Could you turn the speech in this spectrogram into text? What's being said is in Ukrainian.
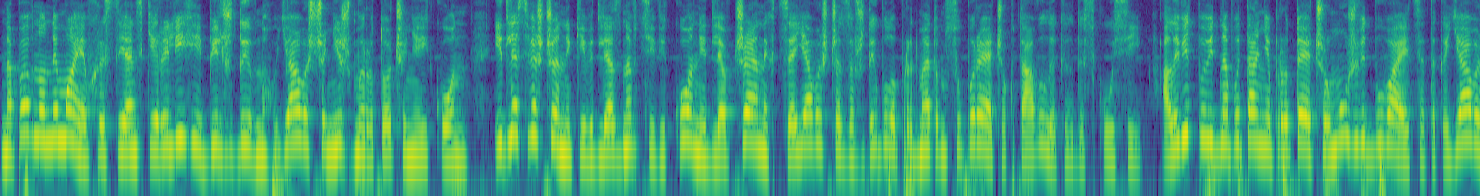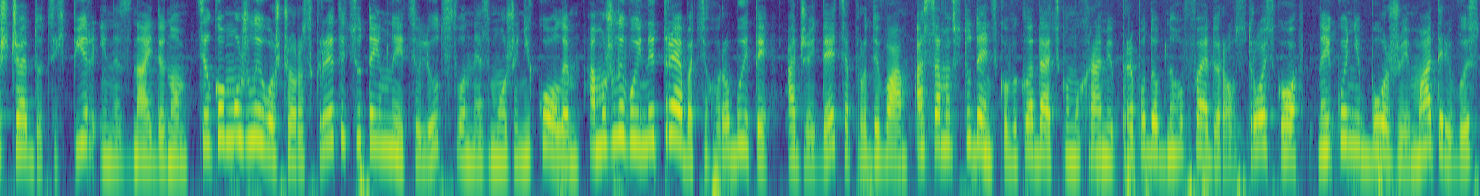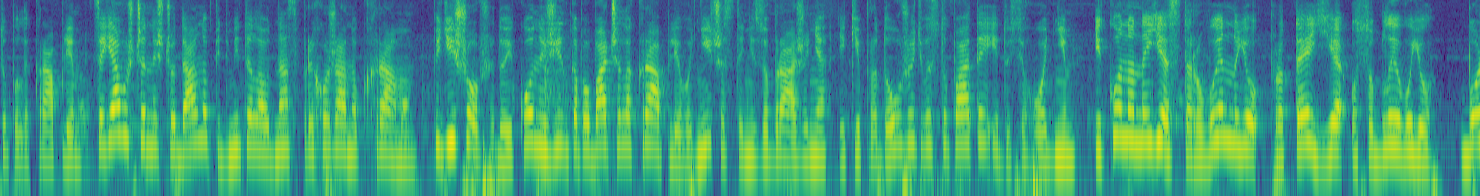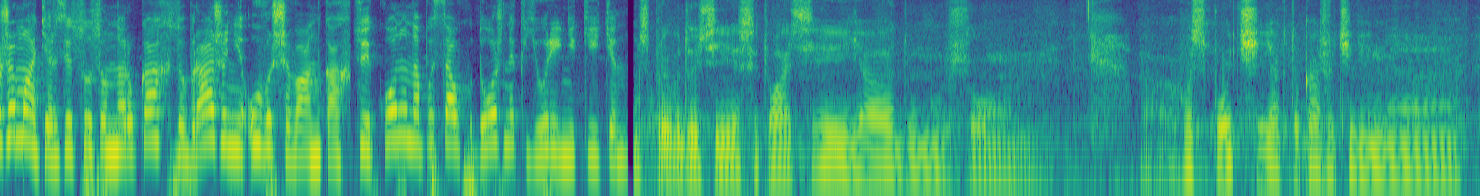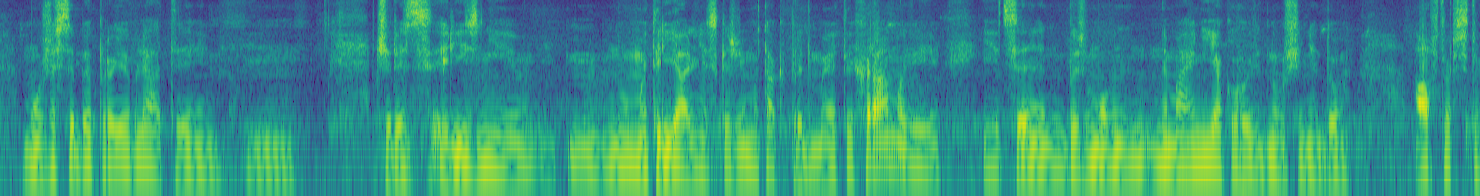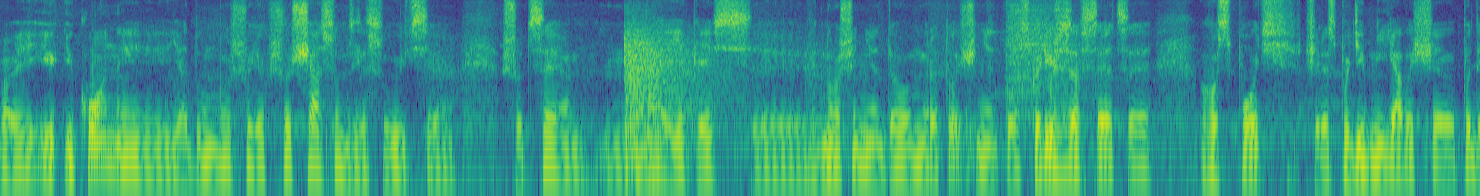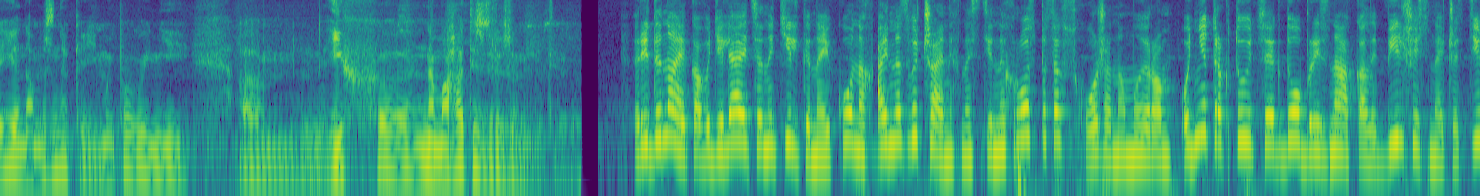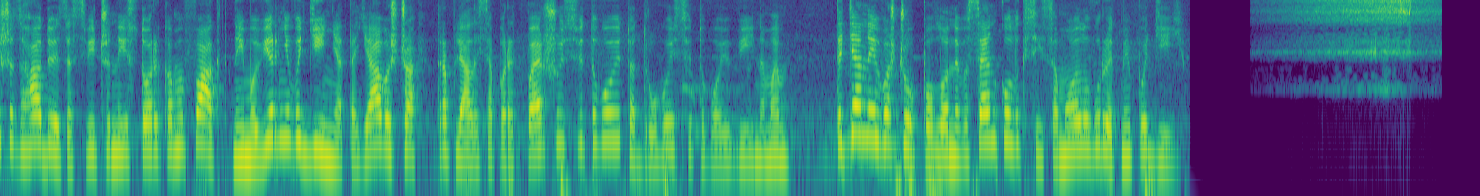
Напевно, немає в християнській релігії більш дивного явища, ніж мироточення ікон. І для священиків, і для знавців ікон, і для вчених це явище завжди було предметом суперечок та великих дискусій. Але відповідь на питання про те, чому ж відбувається таке явище, до цих пір і не знайдено. Цілком можливо, що розкрити цю таємницю людство не зможе ніколи. А можливо, й не треба цього робити, адже йдеться про дива. А саме в студентсько-викладацькому храмі преподобного Федора Острозького на іконі Божої Матері виступили краплі. Це явище нещодавно підмітила одна з прихожанок храму. Підійшовши до ікони, жінка побачила краплі в одній частині зображення, які продовжують виступати і до сьогодні. Ікона не є старовинною, проте є особливою. Божа матір з Ісусом на руках зображені у вишиванках. Цю ікону написав художник Юрій Нікітін. З приводу цієї ситуації, я думаю, що е, Господь, як то кажуть, він е, може себе проявляти через різні ну, матеріальні, скажімо так, предмети храмові, і це безумовно не має ніякого відношення до авторства і- ікони. Я думаю, що якщо з часом з'ясується, що це має якесь е, відношення до мироточення, то скоріш за все це Господь через подібні явища подає нам знаки, і ми повинні ем, їх е, намагатись зрозуміти. Рідина, яка виділяється не тільки на іконах, а й на звичайних настінних розписах, схожа на миро. Одні трактують це як добрий знак, але більшість найчастіше згадує засвідчений істориками факт. Неймовірні видіння та явища траплялися перед Першою світовою та Другою світовою війнами. Тетяна Іващук, Павло Невесенко, Олексій Самойлов у ритмі подій.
